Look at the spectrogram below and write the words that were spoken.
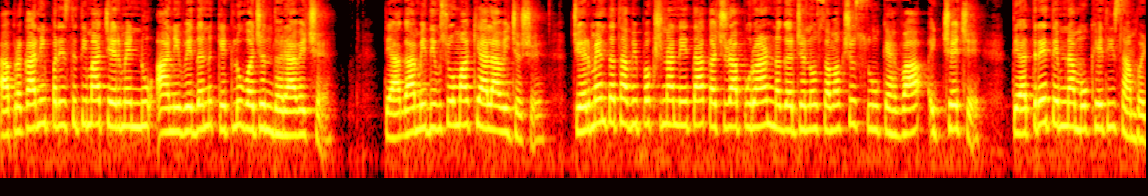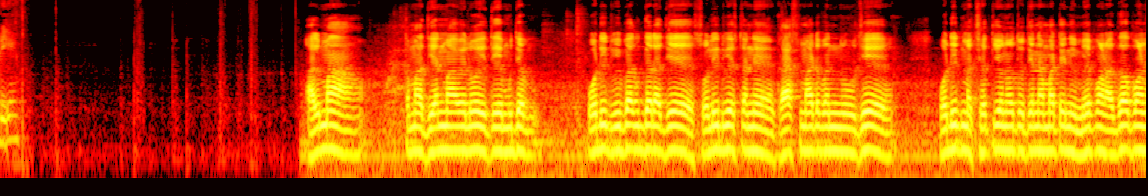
આ પ્રકારની પરિસ્થિતિમાં ચેરમેનનું આ નિવેદન કેટલું વજન ધરાવે છે તે આગામી દિવસોમાં ખ્યાલ આવી જશે. ચેરમેન તથા વિપક્ષના નેતા કચરા પુરાણ નગરજનો સમક્ષ શું કહેવા ઈચ્છે છે તે અત્રે તેમના મુખેથી સાંભળીએ. હાલમાં તમારા ધ્યાનમાં આવેલ હોય તે મુજબ ઓડિટ વિભાગ દ્વારા જે સોલિડ વેસ્ટ અને ઘાસ માટબંધનું જે ઓડિટમાં ક્ષતિઓ નહોતું તેના માટેની મેં પણ અગાઉ પણ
